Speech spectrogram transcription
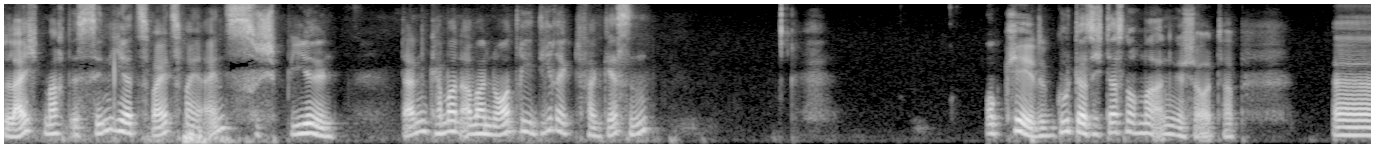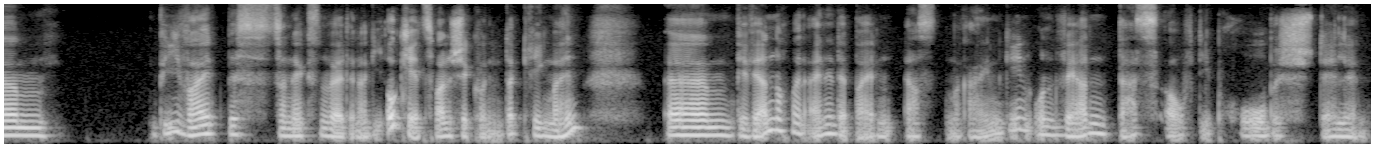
Vielleicht macht es Sinn, hier 2-2-1 zu spielen. Dann kann man aber Nordri direkt vergessen. Okay, gut, dass ich das nochmal angeschaut habe. Ähm, wie weit bis zur nächsten Weltenergie? Okay, 20 Sekunden, da kriegen wir hin. Ähm, wir werden nochmal in eine der beiden ersten reingehen und werden das auf die Probe stellen.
